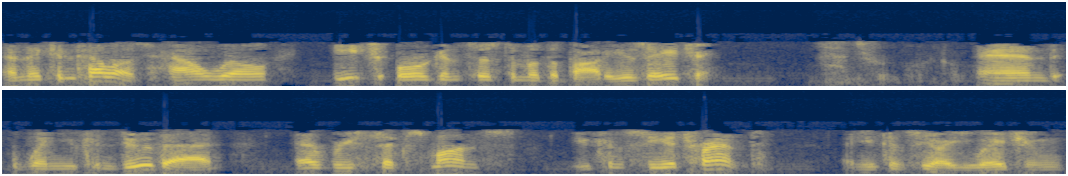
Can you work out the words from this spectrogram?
and they can tell us how well each organ system of the body is aging. That's remarkable. And when you can do that, every six months you can see a trend, and you can see are you aging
